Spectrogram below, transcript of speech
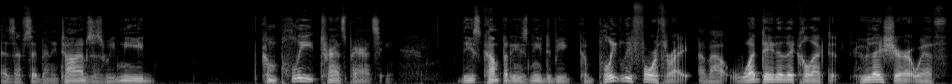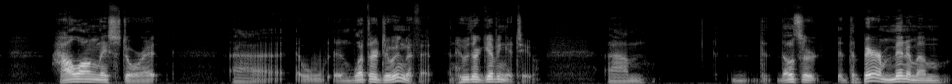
as I've said many times, is we need complete transparency these companies need to be completely forthright about what data they collect, who they share it with, how long they store it, uh, and what they're doing with it, and who they're giving it to. Um, th- those are at the bare minimum.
